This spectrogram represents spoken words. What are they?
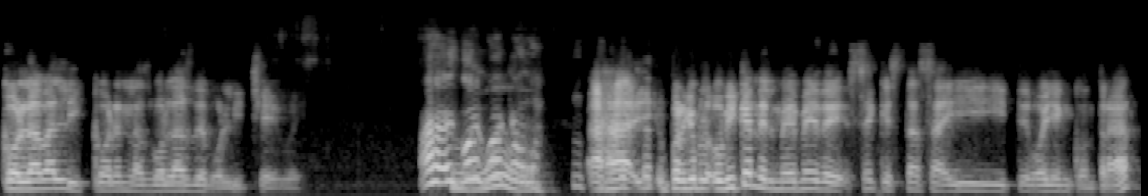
colaba licor en las bolas de boliche, güey. Ay, güey, guácala. Ajá, y, por ejemplo, ubican el meme de sé que estás ahí y te voy a encontrar,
